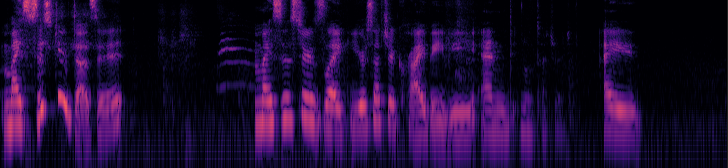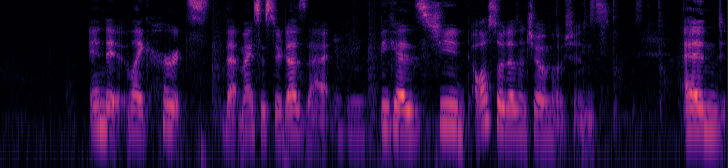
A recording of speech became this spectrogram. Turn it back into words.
My sister does it. My sister's like, you're such a crybaby, and No touch it. I. And it like hurts that my sister does that Mm-hmm. because she also doesn't show emotions. And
